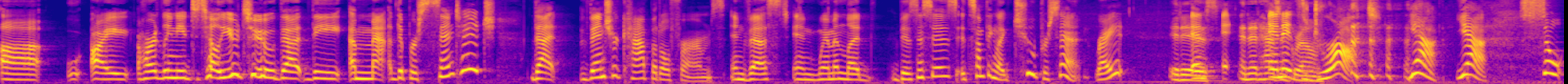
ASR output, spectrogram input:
Uh, I hardly need to tell you too that the the percentage that venture capital firms invest in women-led businesses, it's something like two percent, right? It is, and, and it hasn't and it's grown. dropped. yeah, yeah. So,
